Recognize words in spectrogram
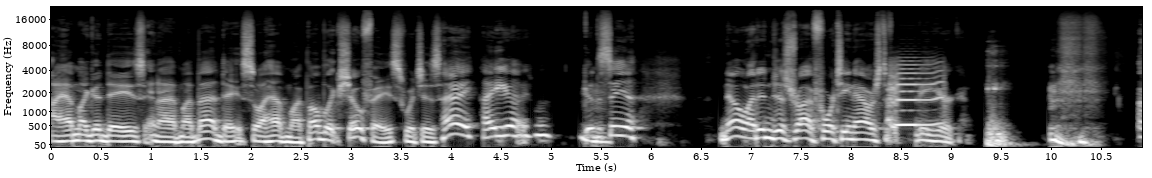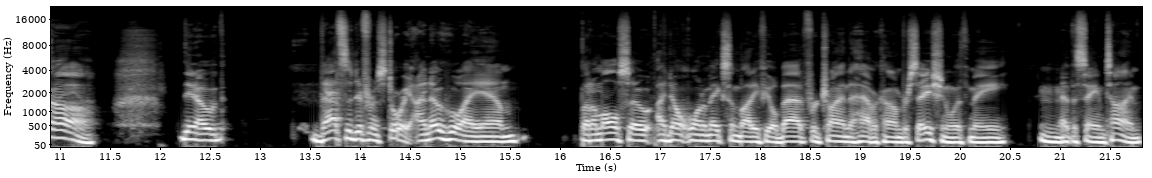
I have my good days and I have my bad days. So I have my public show face, which is, hey, how you guys? Good to see you. No, I didn't just drive 14 hours to be here. oh, you know, that's a different story. I know who I am, but I'm also, I don't want to make somebody feel bad for trying to have a conversation with me Mhm. at the same time.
